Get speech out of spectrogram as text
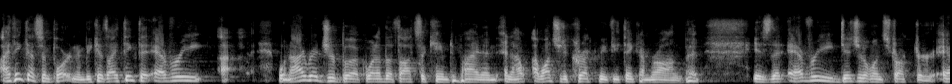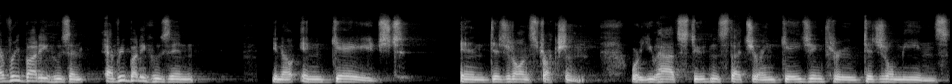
I think that's important because I think that every, uh, when I read your book, one of the thoughts that came to mind, and, and I, I, want you to correct me if you think I'm wrong, but is that every digital instructor, everybody who's in, everybody who's in, you know, engaged in digital instruction, where you have students that you're engaging through digital means,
